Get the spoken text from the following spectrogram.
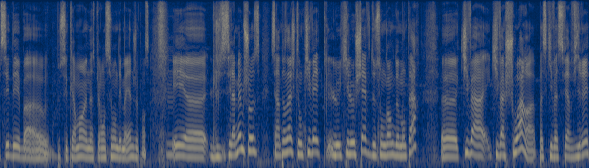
c'est des. Bah, euh, c'est clairement une inspiration des Mayans, je pense. Mm. Et euh, c'est la même chose. C'est un personnage qui, donc, qui, va être le, qui est le chef de son gang de montards, euh, qui, va, qui va choir parce qu'il va se faire virer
